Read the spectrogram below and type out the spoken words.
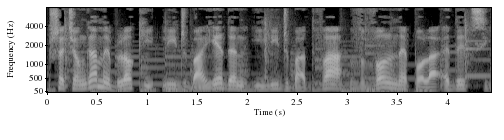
Przeciągamy bloki liczba 1 i liczba 2 w wolne pola edycji.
